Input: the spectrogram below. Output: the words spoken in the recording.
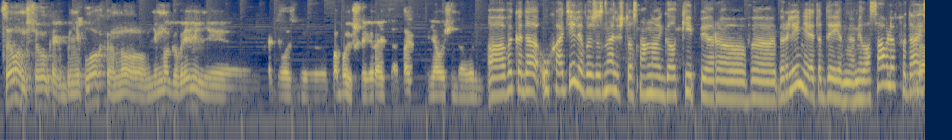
В целом все как бы неплохо, но немного времени хотелось бы побольше играть, а так я очень доволен. А вы когда уходили, вы же знали, что основной голкипер э, в Берлине это Дейн Милосавлев, да, да из.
